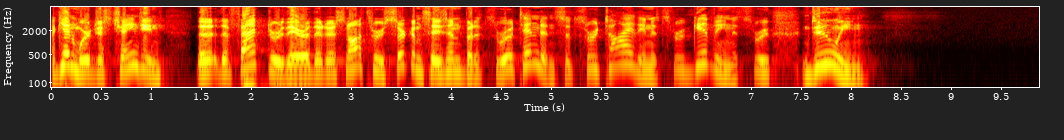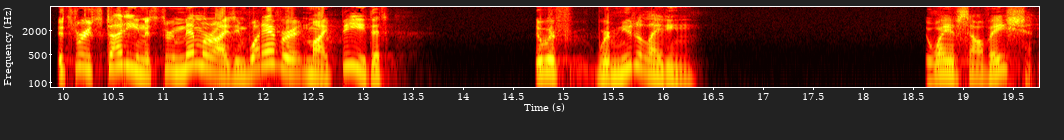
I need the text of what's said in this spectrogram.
Again, we're just changing the, the factor there that it's not through circumcision, but it's through attendance, it's through tithing, it's through giving, it's through doing. It's through studying, it's through memorizing, whatever it might be, that, that we're, we're mutilating the way of salvation.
